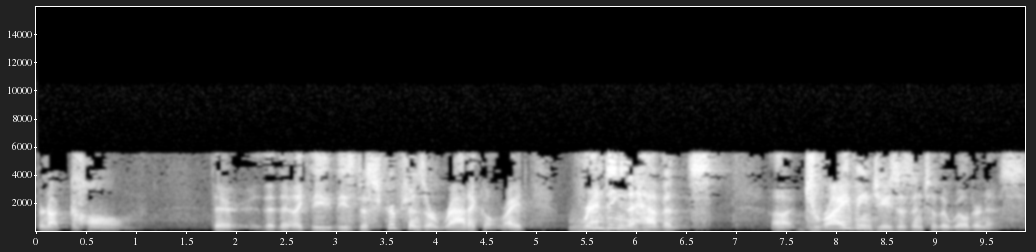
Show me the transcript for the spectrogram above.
They're not calm. They're, they're like these, these, descriptions are radical, right? Rending the heavens, uh, driving Jesus into the wilderness,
